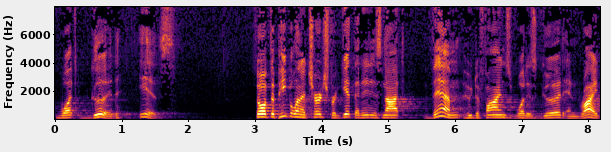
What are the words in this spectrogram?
what good is. So if the people in a church forget that it is not them who defines what is good and right,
